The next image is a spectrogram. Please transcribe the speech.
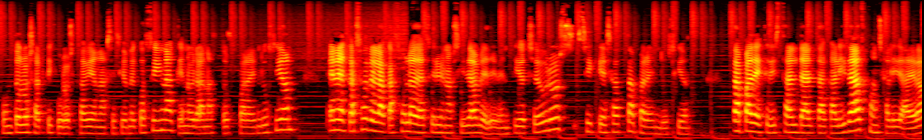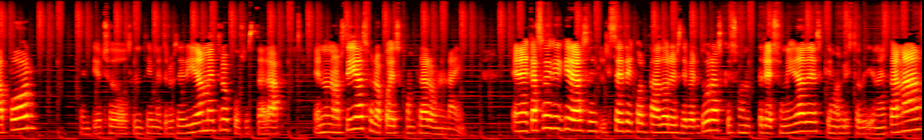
con todos los artículos que había en la sección de cocina que no eran aptos para inducción. En el caso de la cazuela de acero inoxidable de 28 euros sí que es apta para inducción. Tapa de cristal de alta calidad con salida de vapor, 28 centímetros de diámetro, pues estará en unos días o la puedes comprar online. En el caso de que quieras el set de cortadores de verduras, que son tres unidades que hemos visto vídeo en el canal,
